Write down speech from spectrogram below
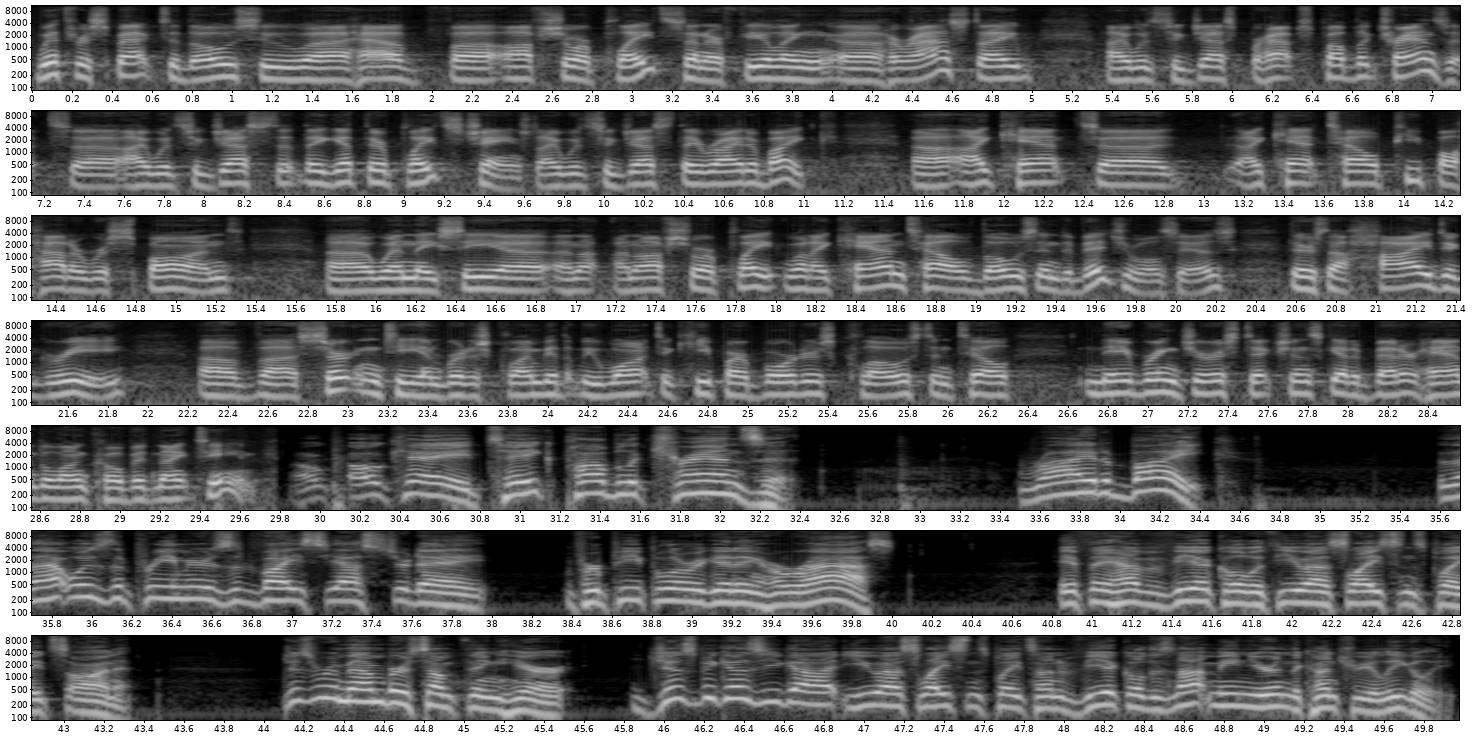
With respect to those who uh, have uh, offshore plates and are feeling uh, harassed, I, I would suggest perhaps public transit. Uh, I would suggest that they get their plates changed. I would suggest they ride a bike. Uh, I can't uh, I can't tell people how to respond when they see a, an, an, offshore plate. What I can tell those individuals is there's a high degree of uh, certainty in British Columbia that we want to keep our borders closed until neighboring jurisdictions get a better handle on COVID 19. Okay, take public transit, ride a bike. That was the Premier's advice yesterday for people who are getting harassed if they have a vehicle with U.S. license plates on it. Just remember something here. Just because you got U.S. license plates on a vehicle does not mean you're in the country illegally.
